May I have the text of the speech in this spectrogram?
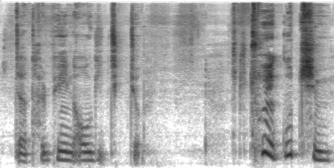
진짜 달팽이 나오기 직전. 초에 꽂힘.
